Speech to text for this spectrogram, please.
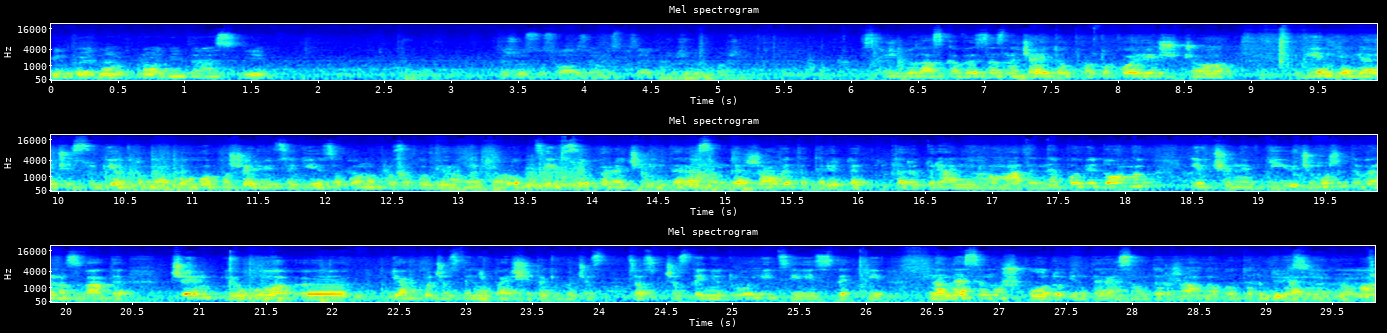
він поєднав приватний інтерес і те, що стосувалося його безпосередньо грошових коштів. Скажіть, будь ласка, ви зазначаєте у протоколі, що він, являючись суб'єктом, на якого поширюється дія закону про запобігання корупції, всупереч інтересам держави та територіальної громади не повідомив і вчинив дію. Чи можете ви назвати, чим його, е, як по частині першій, так і по час- час- частині другій цієї статті нанесено шкоду інтересам держави або територіальної е, громади?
